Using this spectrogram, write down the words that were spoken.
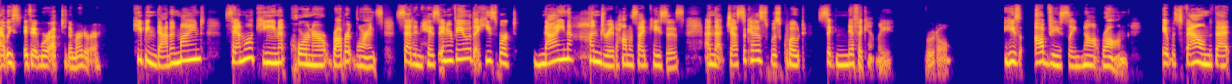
at least if it were up to the murderer. Keeping that in mind, San Joaquin coroner Robert Lawrence said in his interview that he's worked 900 homicide cases and that Jessyca's was, quote, significantly brutal. He's obviously not wrong. It was found that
